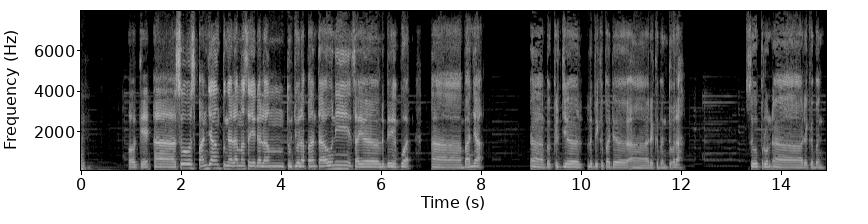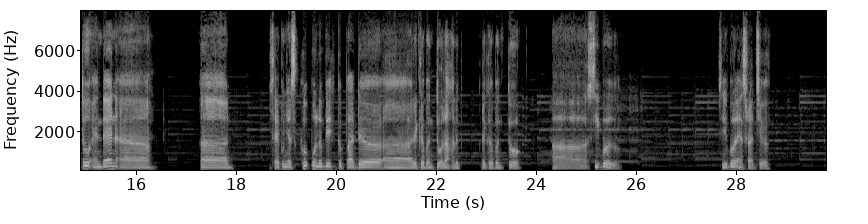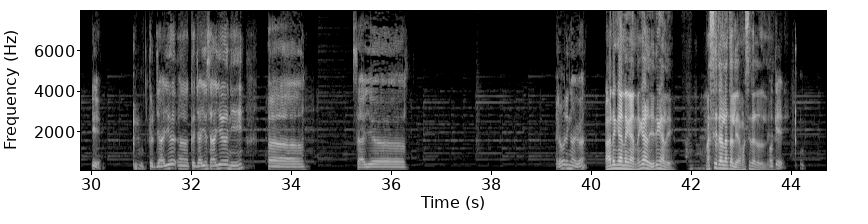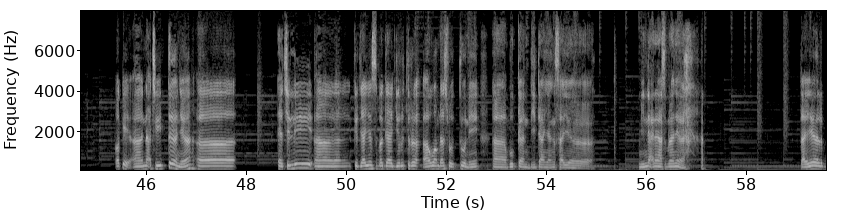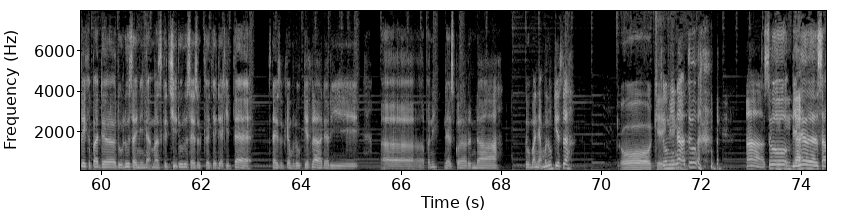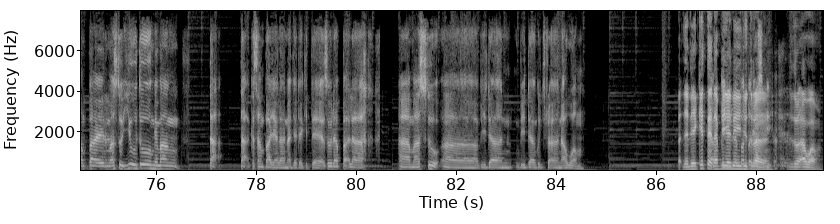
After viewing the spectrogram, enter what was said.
Okey, uh, so sepanjang pengalaman saya dalam 7-8 tahun ni saya lebih buat uh, banyak uh, bekerja lebih kepada uh, reka bentuk lah. So perun, uh, reka bentuk and then uh, uh, saya punya skop pun lebih kepada uh, reka bentuk lah, reka bentuk uh, civil, civil and structure. Okay, kerjaya uh, kerjaya saya ni uh, saya Hello dengar ke? Ah dengar dengar dengar li dengar li. Masih dalam talian, masih dalam talian. Okey. Okey, uh, nak ceritanya uh, actually uh, kerjaya sebagai jurutera awam dan struktur ni uh, bukan bidang yang saya minat lah sebenarnya. saya lebih kepada dulu saya minat masa kecil dulu saya suka jadi arkitek. Saya suka melukis lah dari uh, apa ni dari sekolah rendah. Tu banyak melukis lah. Oh, okey. So minat tu Ah, so bila sampai masuk U tu memang tak tak kesampaian lah nak jadi arkitek. So dapatlah uh, masuk uh, bidang bidang kejuruteraan awam. Tak jadi arkitek tapi, Tapi jadi jutera. Jutera awam.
